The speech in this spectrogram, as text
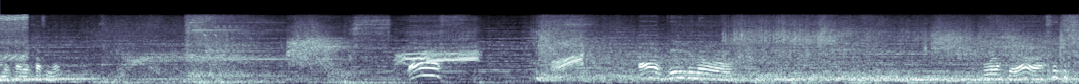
Dame esta deja final. ¡Ah! ¡Ah, no! No la esperaba.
